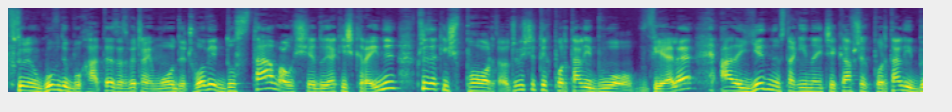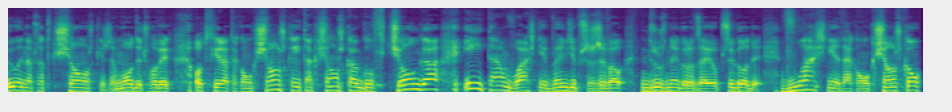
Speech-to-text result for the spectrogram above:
w którym główny bohater, zazwyczaj młody człowiek, dostawał się do jakiejś krainy przez jakiś portal. Oczywiście tych portali było wiele, ale jednym z takich najciekawszych portali były na przykład książki, że młody człowiek otwiera taką książkę i ta książka go wciąga i tam właśnie będzie przeżywał różnego rodzaju przygody. Właśnie taką książką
